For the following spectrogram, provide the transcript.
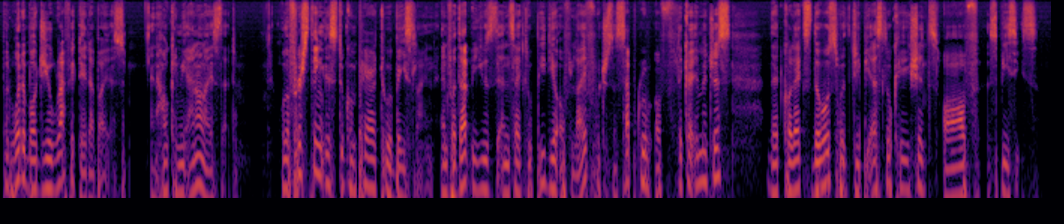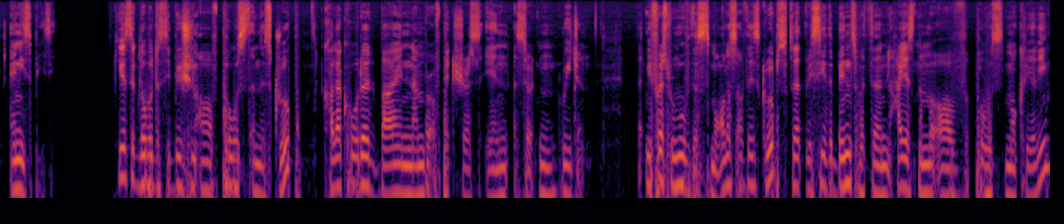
But what about geographic data bias? And how can we analyze that? Well, the first thing is to compare to a baseline. And for that, we use the Encyclopedia of Life, which is a subgroup of Flickr images that collects those with GPS locations of species, any species. Here's the global distribution of posts in this group, color-coded by number of pictures in a certain region. Let me first remove the smallest of these groups so that we see the bins with the highest number of posts more clearly.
